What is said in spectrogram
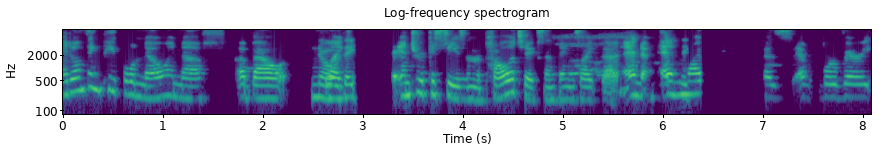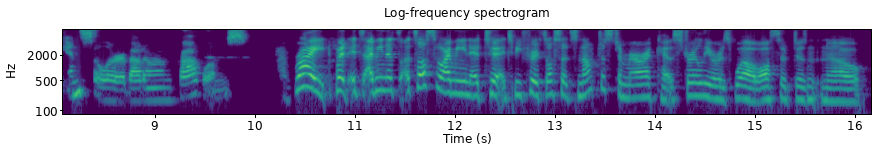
I don't think people know enough about no like, they the intricacies and the politics and things like that. And and why because we're very insular about our own problems. Right, but it's I mean it's it's also I mean to to be fair it's also it's not just America, Australia as well also doesn't know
